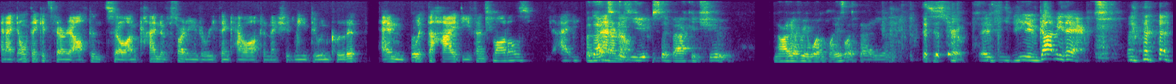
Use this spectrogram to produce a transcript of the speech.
And I don't think it's very often, so I'm kind of starting to rethink how often I should need to include it and with the high defense models, I, but that's because you sit back and shoot. Not everyone plays like that, Ian. This is true. You've got me there.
